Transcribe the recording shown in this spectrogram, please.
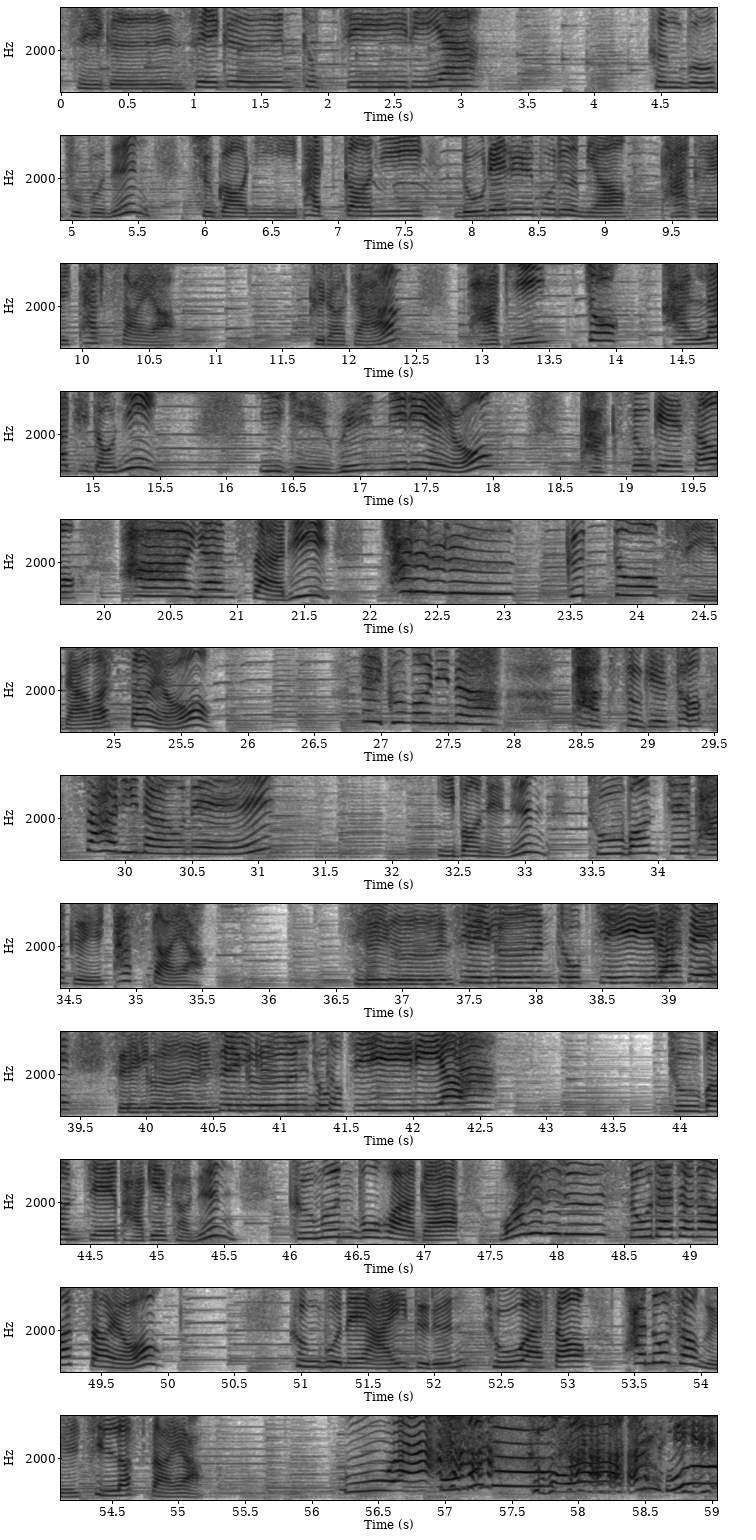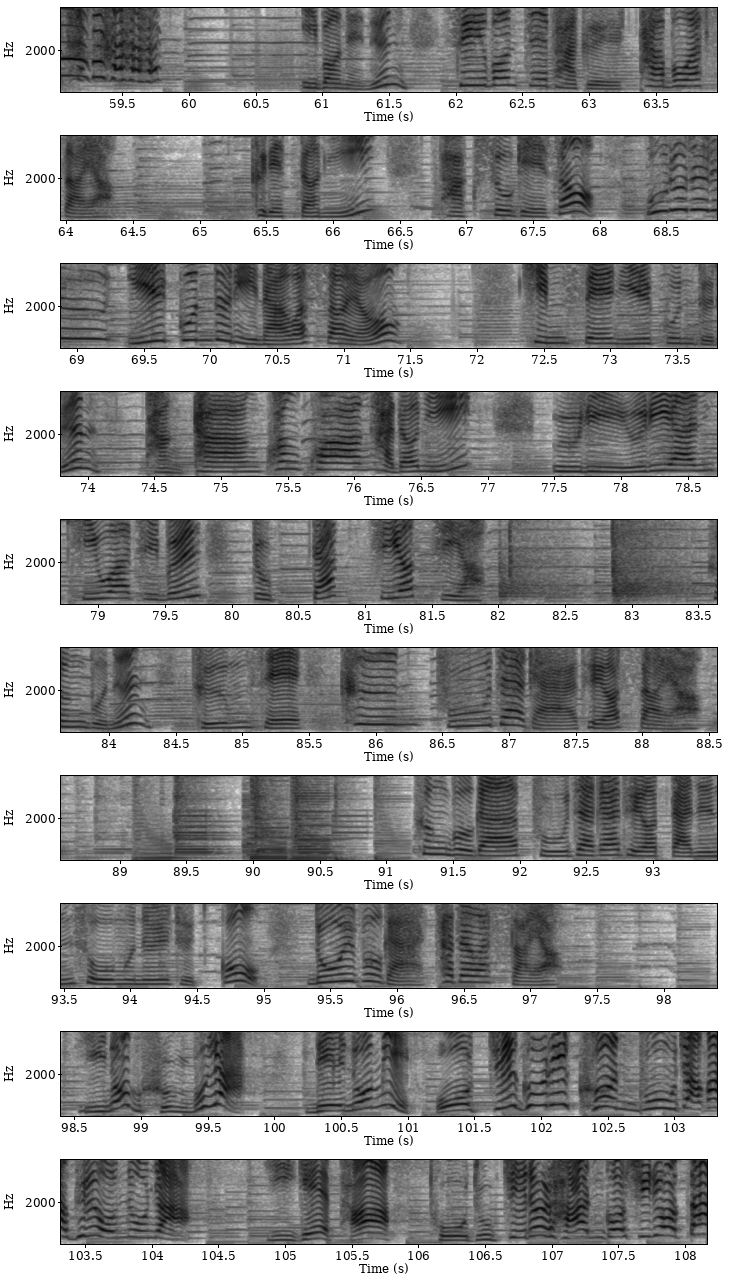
슬근슬근 톱질이야 흥부 부부는 주거니 받거니 노래를 부르며 박을 탔어요. 그러자 박이 쩍 갈라지더니 이게 웬일이에요? 박 속에서 하얀 쌀이 차르르르 끝도 없이 나왔어요. 에구머니나 박 속에서 쌀이 나오네. 이번에는 두 번째 박을 탔어요. 슬근슬근 톱질하세 슬근슬근 톱질이야. 두 번째 박에서는 금은보화가 와르르르 쏟아져 나왔어요. 흥분의 아이들은 좋아서 환호성을 질렀어요. 이번에는 세 번째 박을 타보았어요. 그랬더니 박 속에서 우르르르 일꾼들이 나왔어요. 힘센 일꾼들은 탕탕 쾅쾅 하더니 으리으리한 기와집을 뚝딱 지었지요. 흥부는 금세 큰 부자가 되었어요. 흥부가 부자가 되었다는 소문을 듣고 놀부가 찾아왔어요. 이놈 흥부야, 내 놈이 어째 그리 큰 부자가 되었느냐? 이게 다 도둑질을 한 것이렸다.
